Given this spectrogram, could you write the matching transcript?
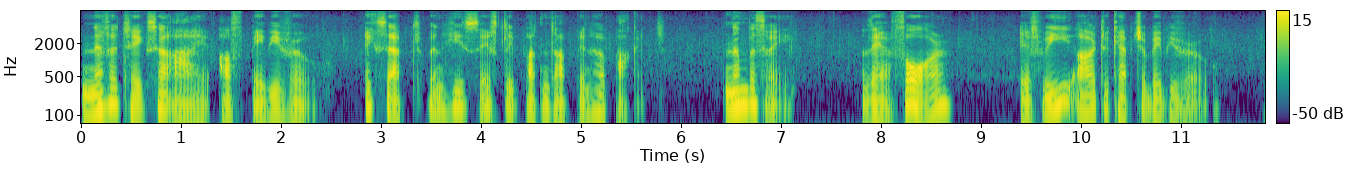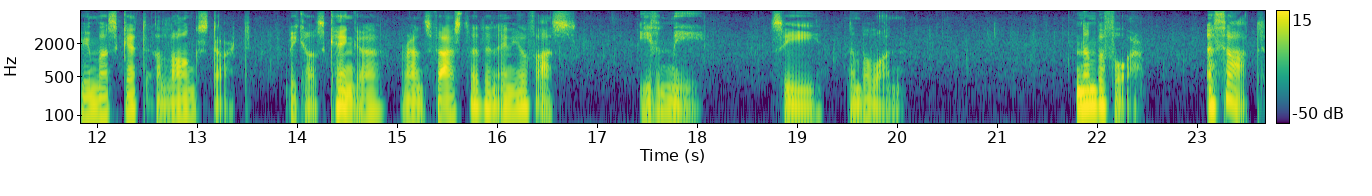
never takes her eye off Baby Roo, except when he's safely buttoned up in her pocket. Number three. Therefore, if we are to capture Baby Roo, we must get a long start, because Kanga runs faster than any of us, even me. See number one. Number four. A thought.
